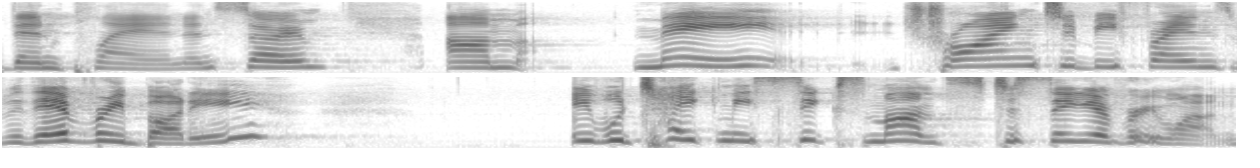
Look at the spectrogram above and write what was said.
than planned. And so, um, me trying to be friends with everybody, it would take me six months to see everyone.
